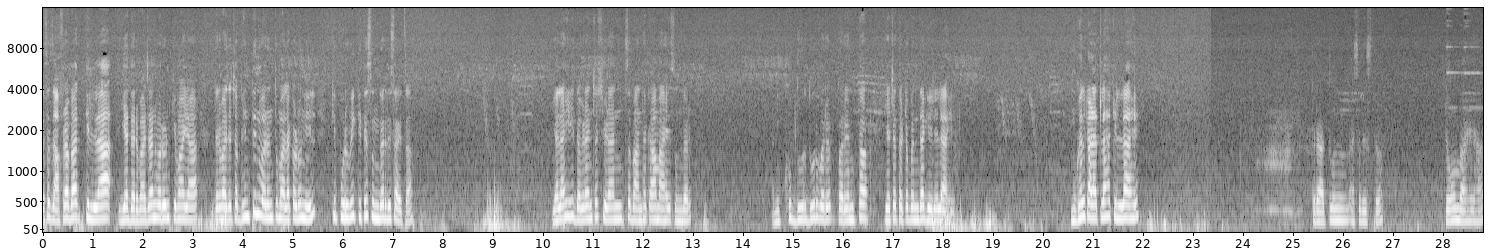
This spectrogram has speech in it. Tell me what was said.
तसं जाफराबाद किल्ला या दरवाजांवरून किंवा या दरवाजाच्या भिंतींवरून तुम्हाला कळून येईल की पूर्वी किती सुंदर दिसायचा. यालाही दगडांच्या शिडांचं बांधकाम आहे सुंदर. आणि खूप दूर दूरवर पर्यंत याच्या तटबंद्या गेलेल्या आहे मुघल काळातला हा किल्ला आहे. तर आतून असं दिसतं. टोंब आहे हा.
